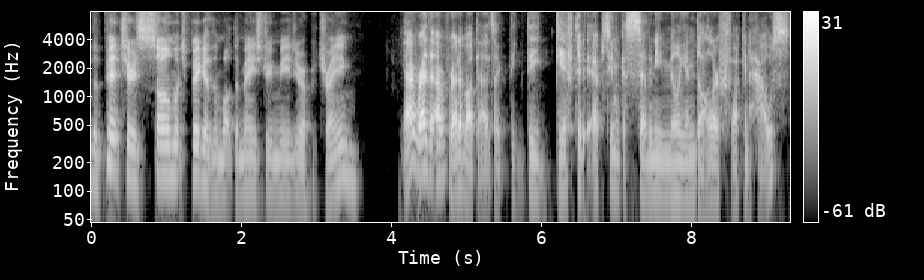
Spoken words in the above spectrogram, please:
the picture is so much bigger than what the mainstream media are portraying. Yeah, I read that. I've read about that. It's like they, they gifted Epstein like a seventy million dollar fucking house.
